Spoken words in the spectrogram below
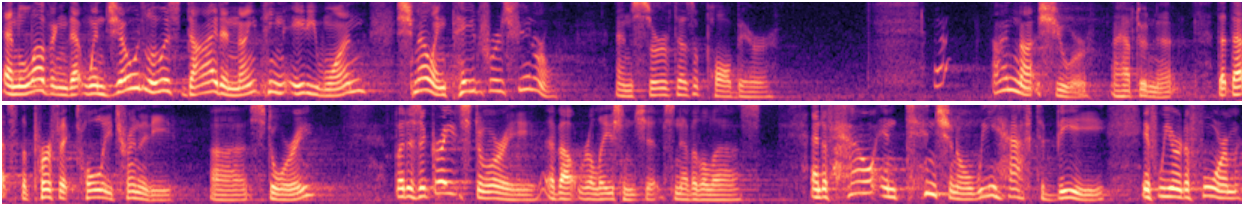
and loving that when Joe Louis died in 1981, Schmeling paid for his funeral and served as a pallbearer. I'm not sure, I have to admit, that that's the perfect Holy Trinity uh, story, but it's a great story about relationships, nevertheless, and of how intentional we have to be if we are to form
